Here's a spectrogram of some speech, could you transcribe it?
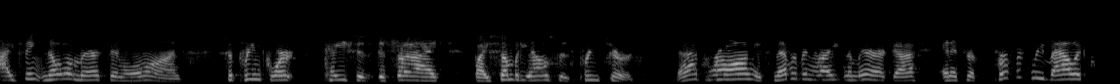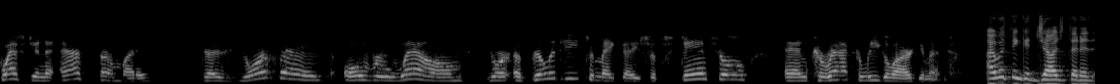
I think no American wants Supreme Court cases decided by somebody else's preachers. That's wrong. It's never been right in America, and it's a perfectly valid question to ask somebody: Does your faith overwhelm your ability to make a substantial and correct legal argument? I would think a judge that is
